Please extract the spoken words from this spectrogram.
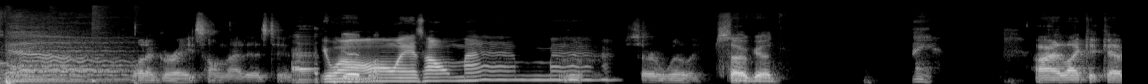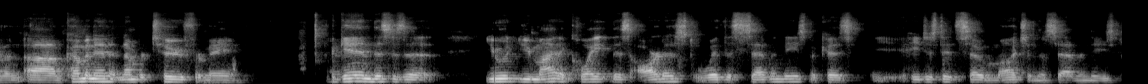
Tell What a great song that is too. that's You good are one. always on my mm-hmm. mind. Sir Willie. So good. I like it, Kevin. Um, coming in at number two for me. Again, this is a you you might equate this artist with the 70s because he just did so much in the 70s.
